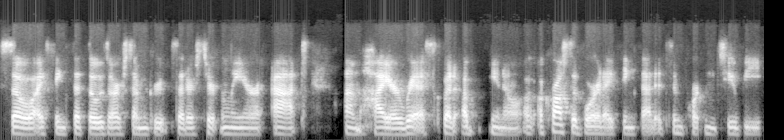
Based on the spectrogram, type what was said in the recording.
So i think that those are some groups that are certainly are at um, higher risk but uh, you know across the board i think that it's important to be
